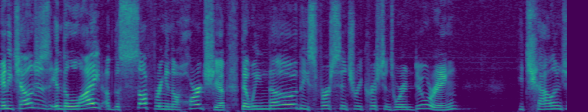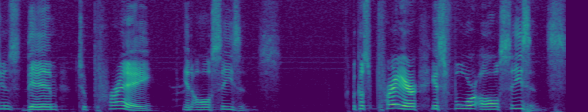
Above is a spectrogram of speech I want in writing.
and he challenges in the light of the suffering and the hardship that we know these first century Christians were enduring, he challenges them to pray in all seasons. Because prayer is for all seasons.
